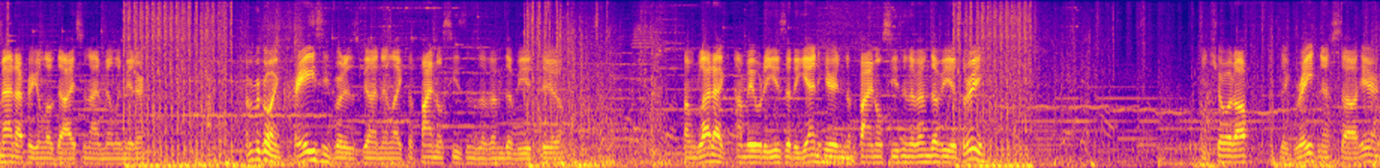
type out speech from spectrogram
Man, I freaking love the ISO 9mm. I remember going crazy for this gun in like the final seasons of MW2. So I'm glad I, am able to use it again here in the final season of MW3. We can show it off the greatness out here.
